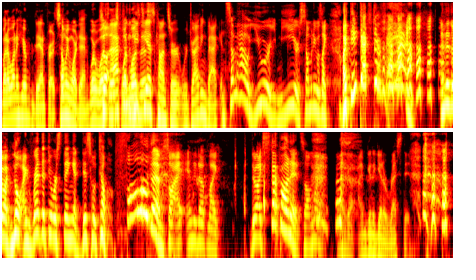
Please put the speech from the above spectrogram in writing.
but I want to hear from Dan first. Tell me more, Dan. Where was so this? after when the was BTS this? concert, we're driving back, and somehow you or me or somebody was like, "I think that's their van," and then they're like, "No, I read that they were staying at this hotel. Follow them." So I ended up like, they're like, "Step on it." So I'm like, "Oh my god, I'm gonna get arrested."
